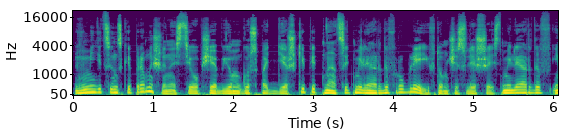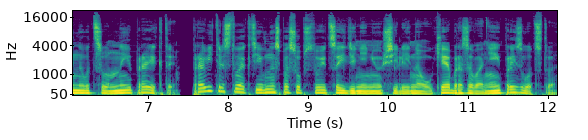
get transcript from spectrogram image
В медицинской промышленности общий объем господдержки 15 миллиардов рублей, в том числе 6 миллиардов инновационные проекты. Правительство активно способствует соединению усилий науки, образования и производства.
